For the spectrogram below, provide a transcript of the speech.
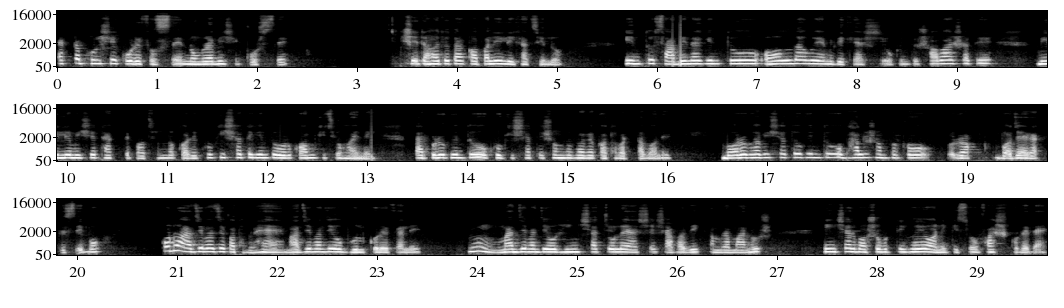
একটা ভুল সে করে ফেলছে, নোংরামি সে করছে, সেটা হয়তো তার কপালেই লেখা ছিল। কিন্তু সাবিনা কিন্তু অল দা ওয়ে আমি দেখে আসছি, ও কিন্তু সবার সাথে মিলেমিশে থাকতে পছন্দ করে। খুকির সাথে কিন্তু ওর কম কিছু হয় নাই। তারপরেও কিন্তু ও খুকির সাথে সুন্দরভাবে কথাবার্তা বলে। বড় ভাবির সাথেও কিন্তু ও ভালো সম্পর্ক রক- বজায় রাখতেছে এবং কোনো আজে বাজে কথা বলে হ্যাঁ মাঝে মাঝে ও ভুল করে ফেলে। হুম, মাঝে মাঝে ওর হিংসা চলে আসে, স্বাভাবিক, আমরা মানুষ। হিংসার বশবর্তী হয়ে অনেক কিছু ফাঁস করে দেয়,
